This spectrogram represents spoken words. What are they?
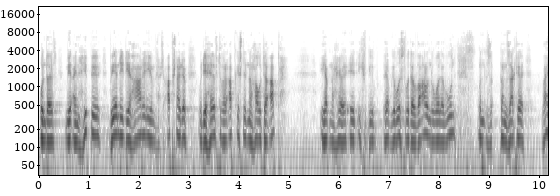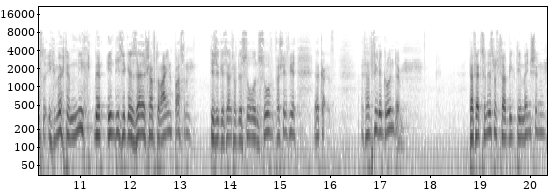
Und als mir ein Hippe, während ich die Haare ihm abschneide und die Hälfte war abgeschnitten, haut er ab. Ich habe nachher, ich habe gewusst, wo der war und wo der wohnt. Und dann sagt er, weißt du, ich möchte nicht mehr in diese Gesellschaft reinpassen. Diese Gesellschaft ist so und so. Verstehst du? Es hat viele Gründe. Perfektionismus verbiegt die Menschen,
